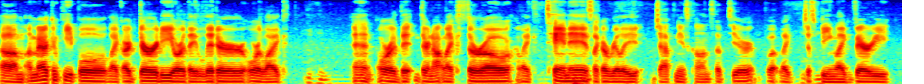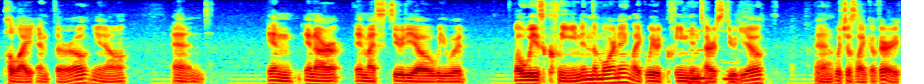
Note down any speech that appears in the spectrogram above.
um, American people like are dirty or they litter or like mm-hmm. and or they, they're not like thorough like teinei mm-hmm. is like a really Japanese concept here but like just mm-hmm. being like very polite and thorough you know and in in our in my studio we would always clean in the morning like we would clean the entire mm-hmm. studio and yeah. which is like a very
